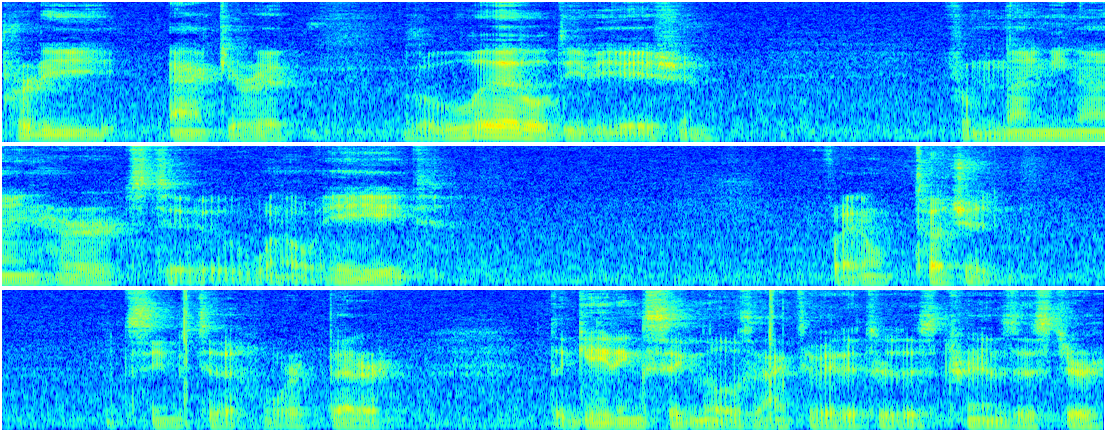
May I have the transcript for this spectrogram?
pretty accurate. There's a little deviation 99 hertz to 108. If I don't touch it, it seems to work better. The gating signal is activated through this transistor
